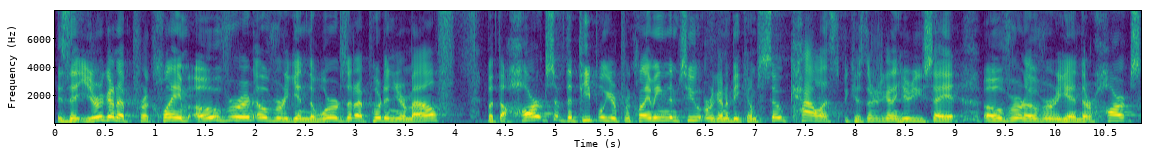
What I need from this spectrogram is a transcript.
is that you're going to proclaim over and over again the words that I put in your mouth, but the hearts of the people you're proclaiming them to are going to become so calloused because they're going to hear you say it over and over again. Their hearts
